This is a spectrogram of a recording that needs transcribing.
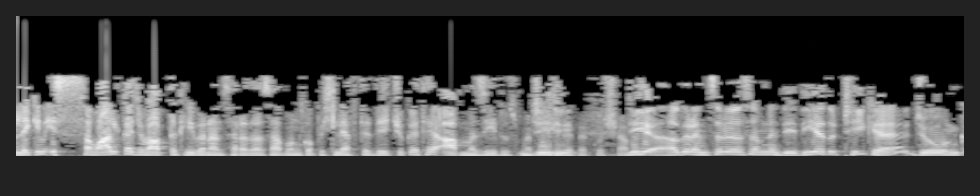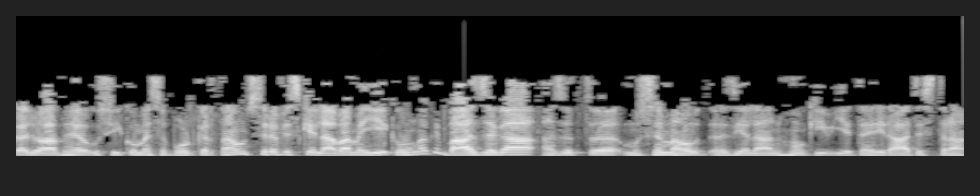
لیکن اس سوال کا جواب تقریباً انصر رضا صاحب ان کو پچھلے ہفتے دے چکے تھے۔ آپ مزید اس میں جی جی۔ کچھ جی اگر انصر اللہ صاحب نے دے دیا تو ٹھیک ہے۔ جو ان کا جواب ہے اسی کو میں سپورٹ کرتا ہوں۔ صرف اس کے علاوہ میں یہ کہوں گا کہ بعض جگہ حضرت مسلم رضی اللہ عنہ کی یہ تحریرات اس طرح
